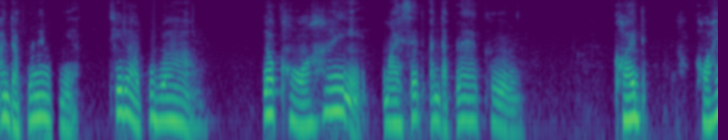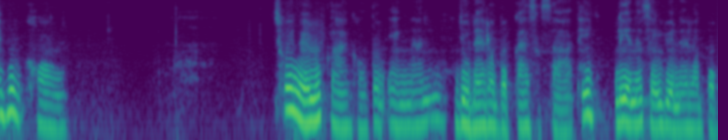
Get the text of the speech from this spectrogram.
อันดับแรกเนี่ย ที่เราพูดว่า เราขอให้ mindset อันดับแรกคือ ขอขอให้ผู้ปกครอง ช่วยเหลือลูกหลานของตนเองนั้น อยู่ในระบบการศึกษาที่เรียนหนังสืออยู่ในระบบ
